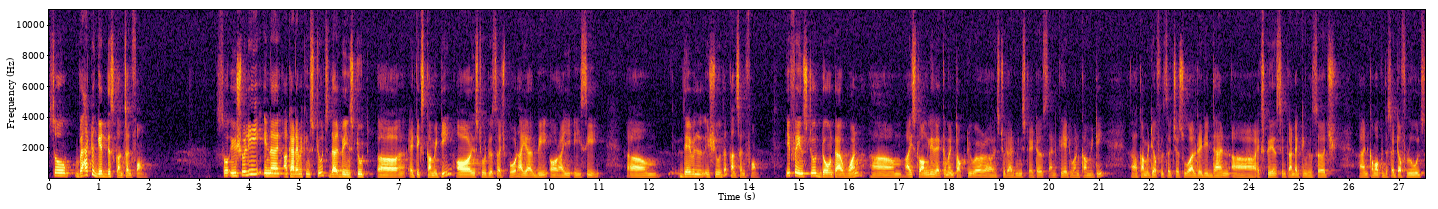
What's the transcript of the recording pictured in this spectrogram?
So, where to get this consent form? So, usually in academic institutes there will be institute uh, ethics committee or institute research board IRB or IEC um, they will issue the consent form. If an institute do not have one um, I strongly recommend talk to your uh, institute administrators and create one committee, uh, committee of researchers who already done uh, experience in conducting research and come up with a set of rules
